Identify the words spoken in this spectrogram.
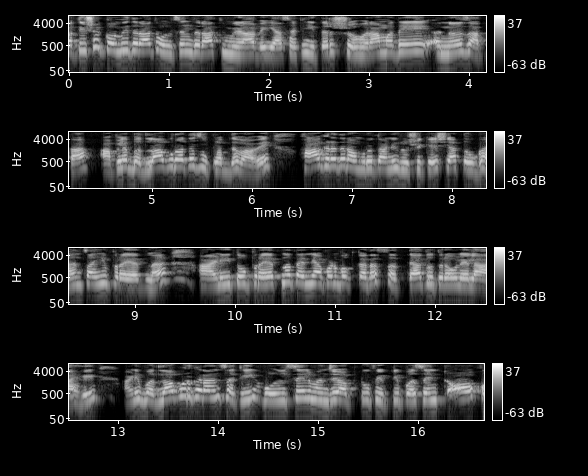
अतिशय कमी दरात होलसेल दरात मिळावे. यासाठी इतर शहरामध्ये न जाता आपल्या बदलापुरातच उपलब्ध व्हावे. हा खरं तर अमृत आणि ऋषिकेश या दोघांचाही प्रयत्न आहे. आणि तो प्रयत्न त्यांनी आपण बघतो आता सत्यात उतरवलेला आहे. आणि बदलापूरकरांसाठी होलसेल म्हणजे up to fifty percent off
